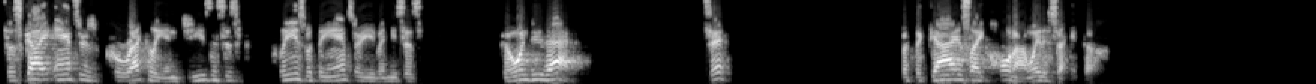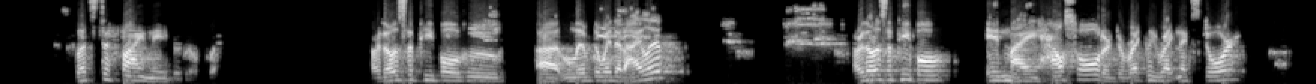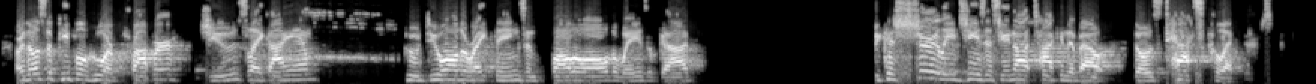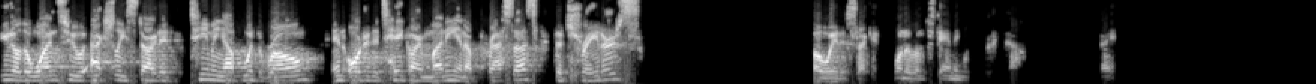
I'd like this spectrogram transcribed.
So this guy answers correctly, and Jesus is pleased with the answer, even. He says, Go and do that. That's it. But the guy's like, hold on, wait a second though. Let's define neighbor real quick. Are those the people who uh, live the way that I live? Are those the people in my household or directly right next door? Are those the people who are proper Jews like I am, who do all the right things and follow all the ways of God? Because surely, Jesus, you're not talking about those tax collectors. You know, the ones who actually started teaming up with Rome in order to take our money and oppress us, the traitors. Oh, wait a second. One of them standing with me right now. Right?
